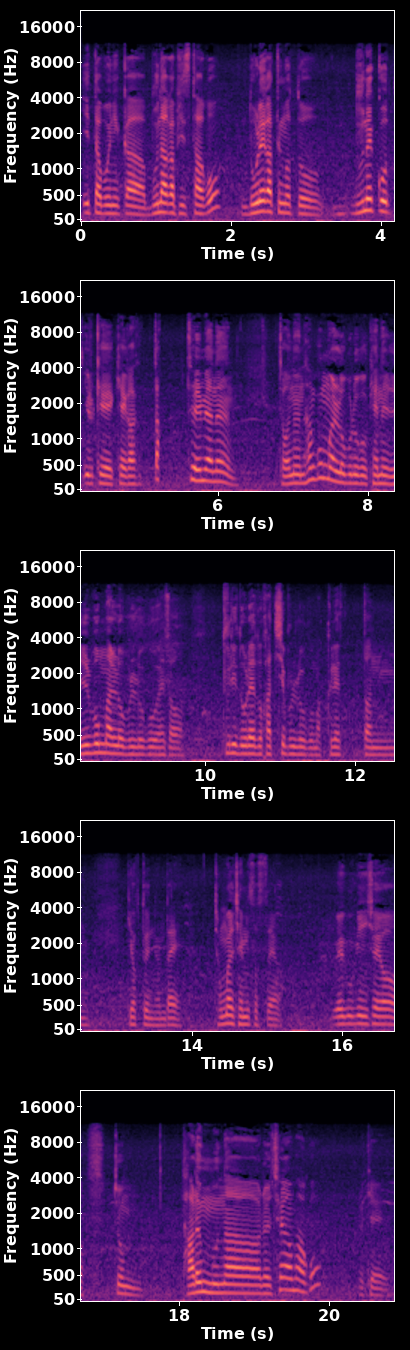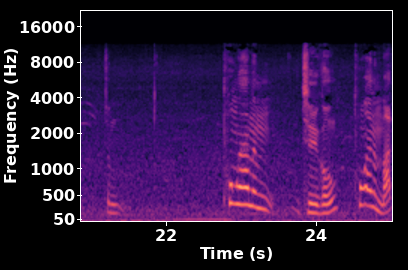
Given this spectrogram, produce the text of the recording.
있- 있다 보니까 문화가 비슷하고 노래 같은 것도 눈의 꽃 이렇게 걔가 딱 틀면은 저는 한국말로 부르고 걔는 일본말로 부르고 해서 둘이 노래도 같이 부르고 막 그랬던 기억도 있는데 정말 재밌었어요. 외국인 쉐어 좀 다른 문화를 체험하고 이렇게 좀 통하는 즐거움, 통하는 맛?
